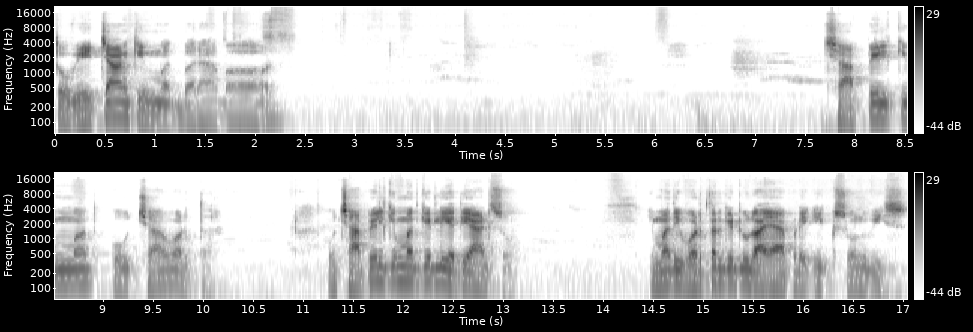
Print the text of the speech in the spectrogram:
તો વેચાણ કિંમત બરાબર છાપેલ કિંમત ઓછા વળતર. છાપેલ કિંમત કેટલી હતી? આઠસો. એમાંથી વળતર કેટલું લાયા આપણે? એકસો વીસ.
